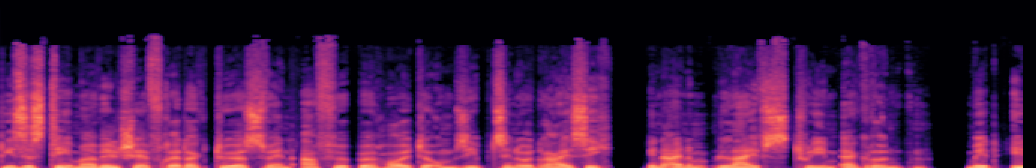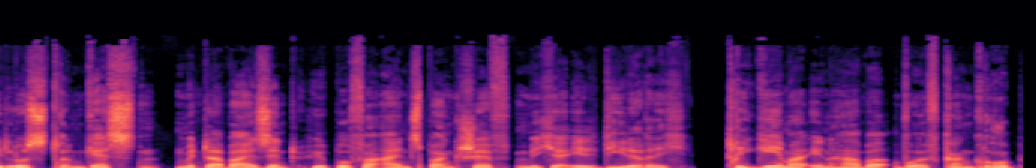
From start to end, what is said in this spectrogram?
Dieses Thema will Chefredakteur Sven Affüppe heute um 17.30 Uhr in einem Livestream ergründen. Mit illustren Gästen. Mit dabei sind Hypo-Vereinsbankchef Michael Diederich, Trigema-Inhaber Wolfgang Grupp,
